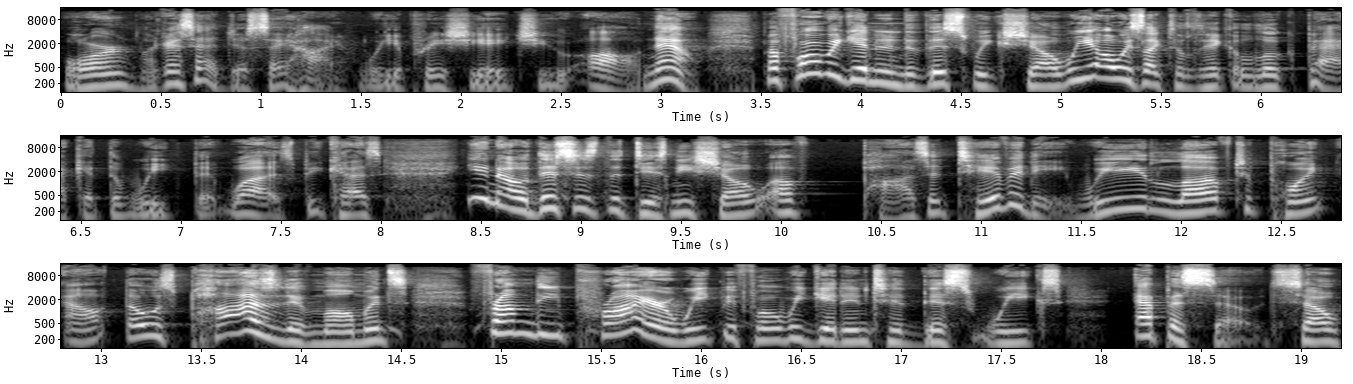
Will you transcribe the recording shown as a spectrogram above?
or like I said, just say hi. We appreciate you all. Now, before we get into this week's show, we always like to take a look back at the week that was because, you know, this is the Disney show of positivity. We love to point out those positive moments from the prior week before we get into this week's episode. So,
